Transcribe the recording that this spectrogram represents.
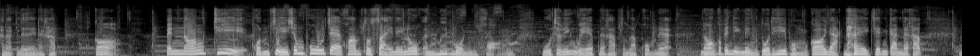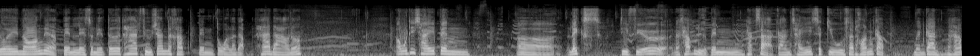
ถนัดเลยนะครับ ก็ เป็นน้องที่ผมสีชมพูแจกความสดใสในโลกอันมืดมนของ Wuthering Wave นะครับสำหรับผมเนี่ยน้องก็เป็นอีกหนึ่งตัวที่ผมก็อยากได้อีกเช่นกันนะครับ โดยน้องเนี่ยเป็น Resonator ธาตุฟิวชั่นนะครับ เป็นตัวระดับ 5 ดาวเนาะอาวุธที่ใช้เป็นเอ่อ Lex d e f i e r นะครับ หรือเป็นทักษะการใช้สกิลสะท้อนกลับเหมือนกันนะครับ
